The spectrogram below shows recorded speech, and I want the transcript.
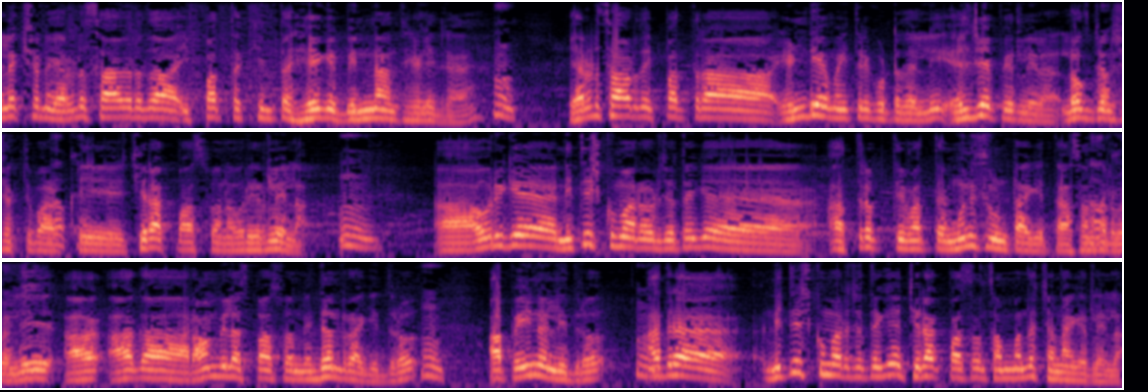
ಎಲೆಕ್ಷನ್ ಎರಡು ಸಾವಿರದ ಇಪ್ಪತ್ತಕ್ಕಿಂತ ಹೇಗೆ ಭಿನ್ನ ಅಂತ ಹೇಳಿದ್ರೆ ಎರಡು ಸಾವಿರದ ಇಪ್ಪತ್ತರ ಎನ್ ಡಿ ಎ ಮೈತ್ರಿಕೂಟದಲ್ಲಿ ಎಲ್ಜೆಪಿ ಇರಲಿಲ್ಲ. ಲೋಕ್ ಜನಶಕ್ತಿ ಪಾರ್ಟಿ ಚಿರಾಗ್ ಪಾಸ್ವಾನ್ ಅವರು ಇರಲಿಲ್ಲ. ಅವರಿಗೆ ನಿತೀಶ್ ಕುಮಾರ್ ಅವ್ರ ಜೊತೆಗೆ ಅತೃಪ್ತಿ ಮತ್ತೆ ಮುನಿಸು ಉಂಟಾಗಿತ್ತು ಆ ಸಂದರ್ಭದಲ್ಲಿ. ಆಗ ರಾಮ್ ವಿಲಾಸ್ ಪಾಸ್ವಾನ್ ನಿಧನರಾಗಿದ್ರು. ಆ ಪೈನ್ ಅಲ್ಲಿದ್ರು ಆದ್ರೆ ನಿತೀಶ್ ಕುಮಾರ್ ಜೊತೆಗೆ ಚಿರಾಗ್ ಪಾಸ್ವಾನ್ ಸಂಬಂಧ ಚೆನ್ನಾಗಿರ್ಲಿಲ್ಲ.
